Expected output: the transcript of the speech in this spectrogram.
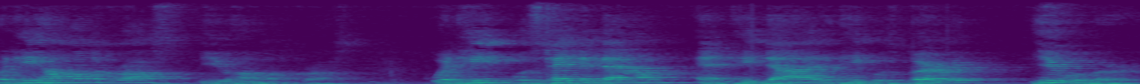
When he hung on the cross, you hung on the cross. When he was taken down and he died and he was buried, you were buried.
